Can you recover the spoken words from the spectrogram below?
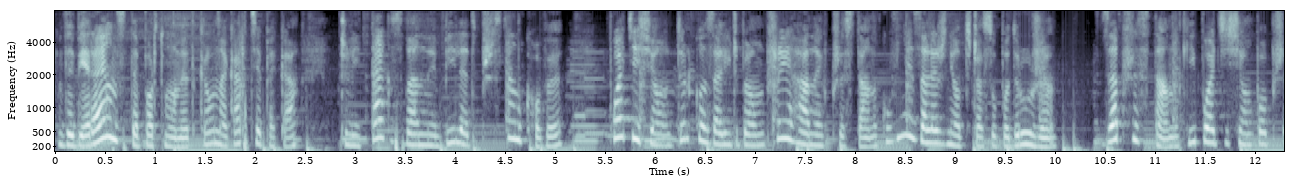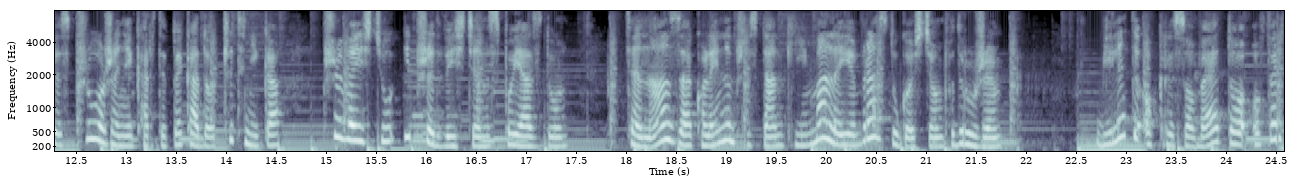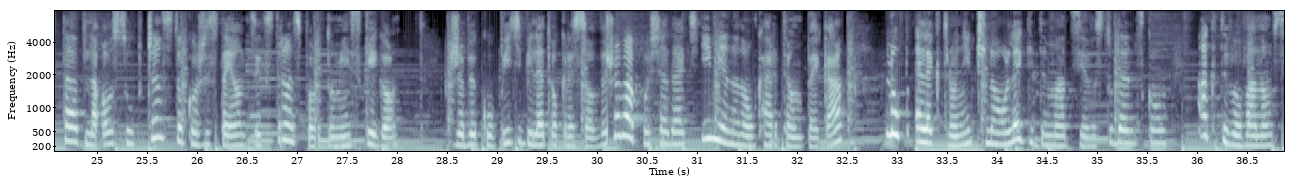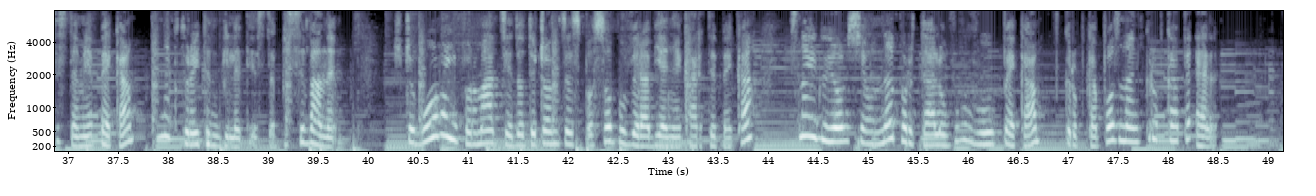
Wybierając tę portmonetkę na karcie PK, czyli tak zwany bilet przystankowy, płaci się tylko za liczbę przejechanych przystanków niezależnie od czasu podróży. Za przystanki płaci się poprzez przyłożenie karty PK do czytnika przy wejściu i przed wyjściem z pojazdu. Cena za kolejne przystanki maleje wraz z długością podróży. Bilety okresowe to oferta dla osób często korzystających z transportu miejskiego. Żeby kupić bilet okresowy, trzeba posiadać imienną kartę PK lub elektroniczną legitymację studencką aktywowaną w systemie PK, na której ten bilet jest zapisywany. Szczegółowe informacje dotyczące sposobu wyrabiania karty PK znajdują się na portalu www.pk.poznań.pl.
